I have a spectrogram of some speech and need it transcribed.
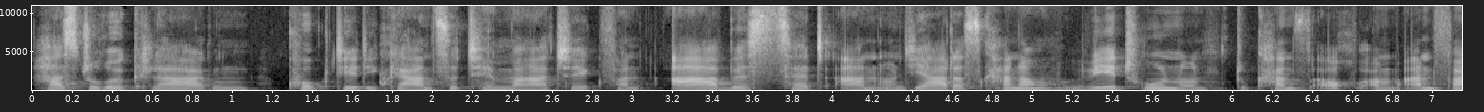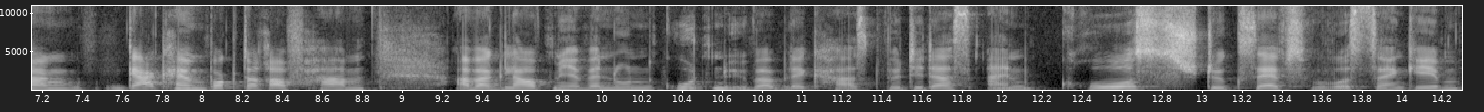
Hast du Rücklagen? Guck dir die ganze Thematik von A bis Z an. Und ja, das kann auch wehtun und du kannst auch am Anfang gar keinen Bock darauf haben. Aber glaub mir, wenn du einen guten Überblick hast, wird dir das ein großes Stück Selbstbewusstsein geben.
